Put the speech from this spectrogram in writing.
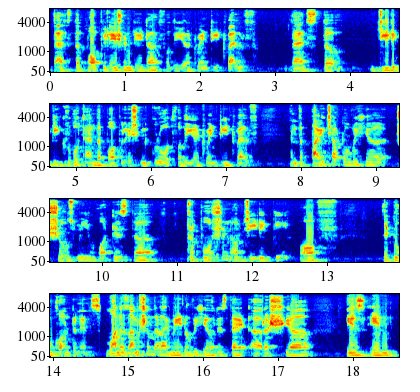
that's the population data for the year 2012, that's the GDP growth and the population growth for the year 2012. And the pie chart over here shows me what is the proportion of GDP of the two continents. One assumption that I made over here is that uh, Russia is in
